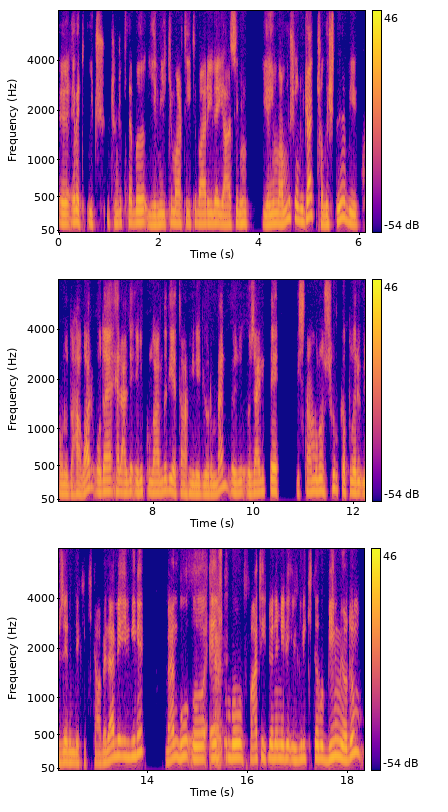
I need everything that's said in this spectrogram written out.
Ee, evet 3. Üç, 3. kitabı 22 Mart itibariyle Yasin'in yayınlanmış olacak. Çalıştığı bir konu daha var. O da herhalde eli kullandı diye tahmin ediyorum ben. Özellikle İstanbul'un sur kapıları üzerindeki kitabelerle ilgili. Ben bu e, en evet. son bu Fatih dönemiyle ilgili kitabı bilmiyordum.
